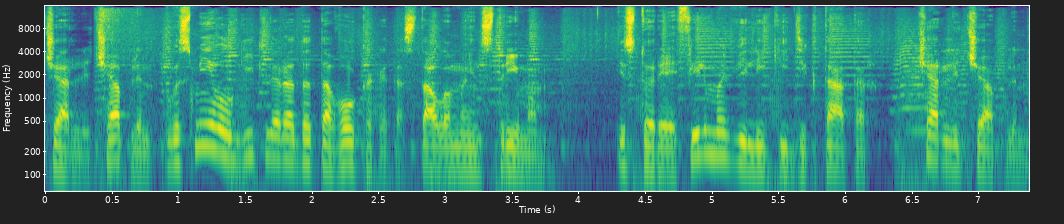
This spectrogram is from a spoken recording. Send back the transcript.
Чарли Чаплин высмеивал Гитлера до того, как это стало мейнстримом. История фильма «Великий диктатор» Чарли Чаплин.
